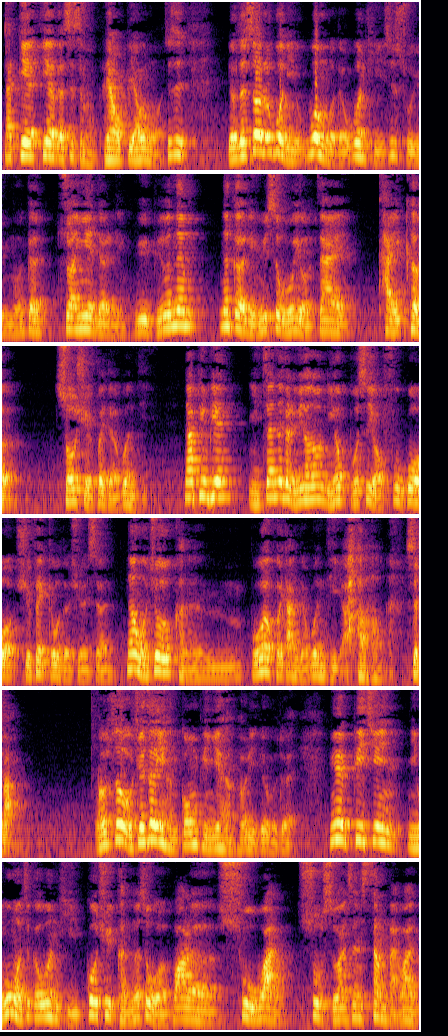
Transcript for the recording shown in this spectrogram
那第二第二个是什么？不要不要问我，就是有的时候，如果你问我的问题是属于某一个专业的领域，比如那那个领域是我有在开课收学费的问题，那偏偏你在那个领域当中，你又不是有付过学费给我的学生，那我就有可能不会回答你的问题啊，是吧？然后所以我觉得这也很公平，也很合理，对不对？因为毕竟你问我这个问题，过去可能都是我花了数万、数十万甚至上百万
